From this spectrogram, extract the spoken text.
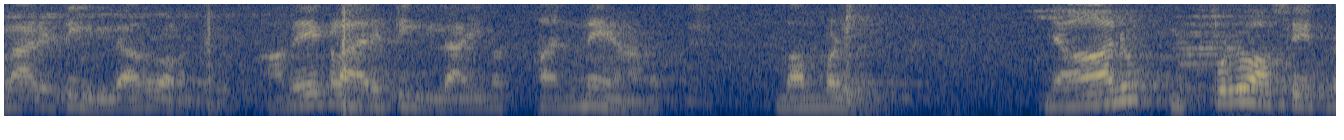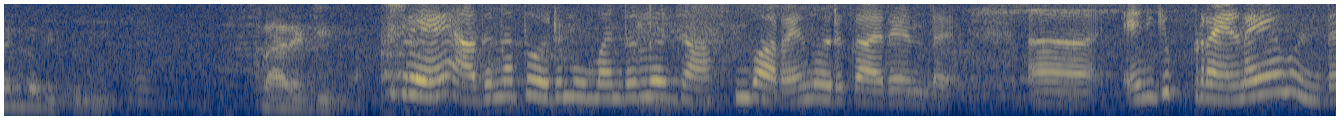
ക്ലാരിറ്റി ഇല്ല എന്ന് പറഞ്ഞത് അതേ ക്ലാരിറ്റി ഇല്ലായ്മ തന്നെയാണ് നമ്മളിൽ. ഞാനും ഇപ്പോഴും ആ സ്റ്റേറ്റ്മെന്റ് നിൽക്കുന്നു. ക്ലാരിറ്റി ഇല്ല പക്ഷേ അതിനകത്ത് ഒരു മൊമെന്റിൽ ജാസ്മിൻ പറയുന്ന ഒരു കാര്യമുണ്ട്. എനിക്ക് പ്രണയമുണ്ട്.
